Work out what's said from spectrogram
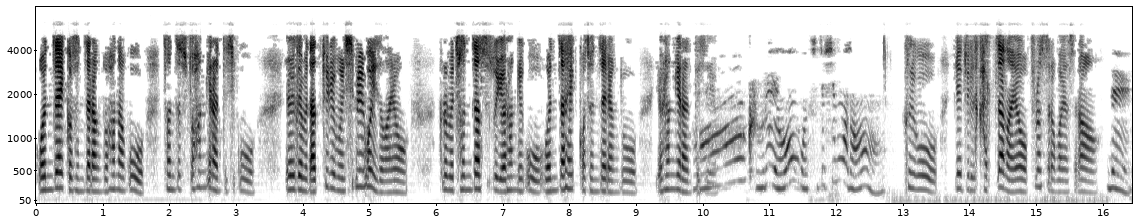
원자핵과 전자량도 하나고 전자 수도 한 개라는 뜻이고 예를 들면 나트륨은 11번이잖아요. 그러면 전자 수도 11개고 원자 핵과 전자량도 11개라는 뜻이에요. 아, 그래요? 와, 진짜 심오하다. 그리고 얘 둘이 같잖아요. 플러스랑 마이너스랑. 네.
